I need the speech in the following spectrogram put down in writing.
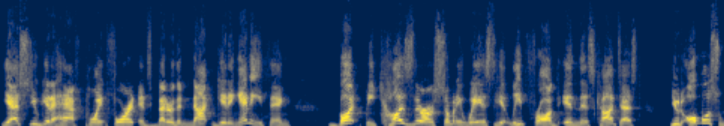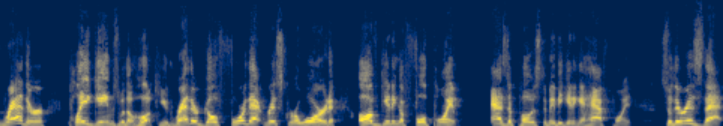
Yes, you get a half point for it. It's better than not getting anything. But because there are so many ways to get leapfrogged in this contest, you'd almost rather play games with a hook. You'd rather go for that risk reward of getting a full point as opposed to maybe getting a half point. So there is that.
